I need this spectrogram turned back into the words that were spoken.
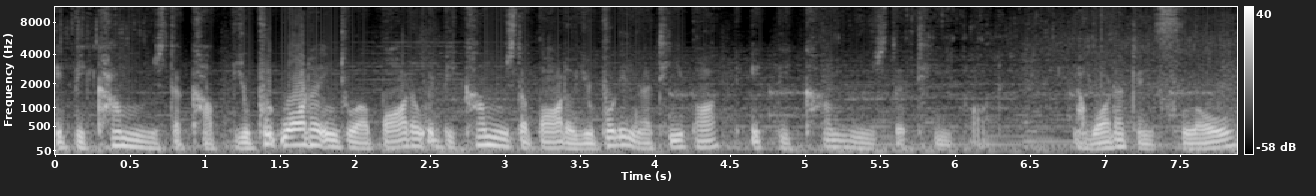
it becomes the cup. You put water into a bottle, it becomes the bottle. You put it in a teapot, it becomes the teapot. Now, water can flow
